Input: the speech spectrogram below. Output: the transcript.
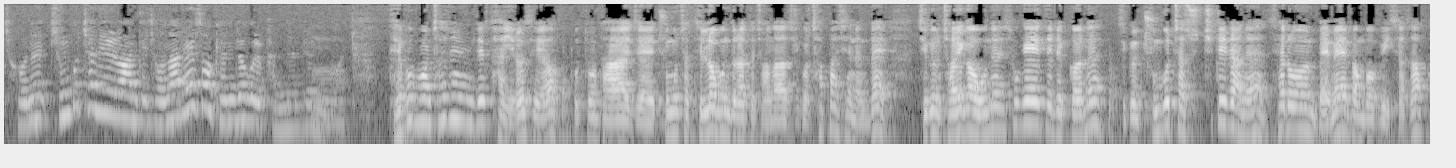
저는 중고차 딜러한테 전화를 해서 견적을 받는 편인 것 같아요. 대부분 차주님들 다 이러세요. 보통 다 이제 중고차 딜러분들한테 전화하시고 차 파시는데 지금 저희가 오늘 소개해드릴 거는 지금 중고차 수출이라는 새로운 매매 방법이 있어서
